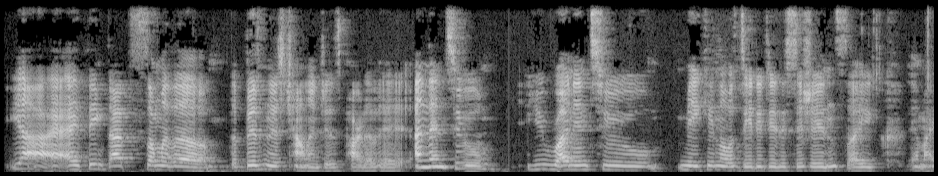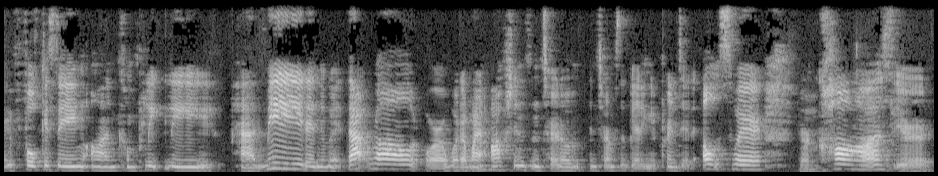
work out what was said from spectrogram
yeah, I, I, think that's some of the the business challenges part of it. And then too, you run into making those day-to-day decisions like am i focusing on completely handmade and doing it that route or what are my mm-hmm. options in, term of, in terms of getting it printed elsewhere your mm. cost your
